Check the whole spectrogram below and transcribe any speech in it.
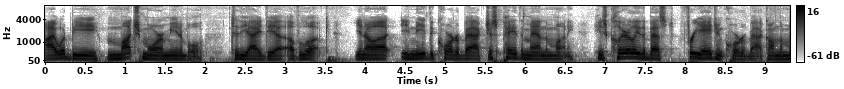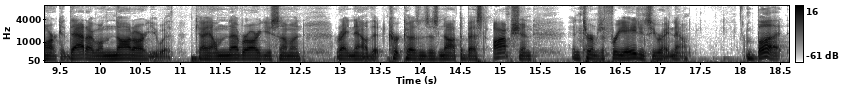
I would be much more amenable to the idea of look, you know what, you need the quarterback, just pay the man the money. He's clearly the best free agent quarterback on the market. That I will not argue with. Okay, I'll never argue someone right now that Kirk Cousins is not the best option in terms of free agency right now. But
